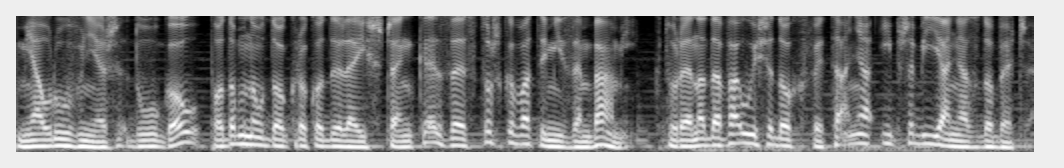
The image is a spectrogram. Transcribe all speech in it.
Miał również długą, podobną do krokodylej szczękę ze stożkowatymi zębami, które nadawały się do chwytania i przebijania zdobyczy.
